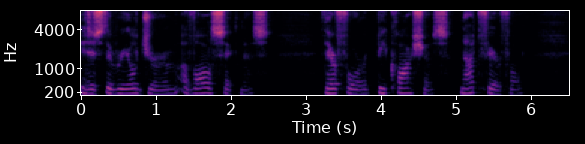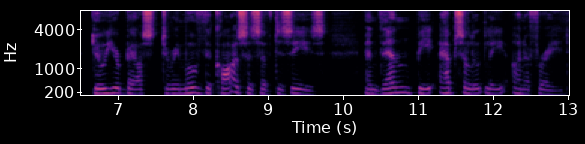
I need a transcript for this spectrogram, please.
It is the real germ of all sickness. Therefore, be cautious, not fearful. Do your best to remove the causes of disease, and then be absolutely unafraid.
